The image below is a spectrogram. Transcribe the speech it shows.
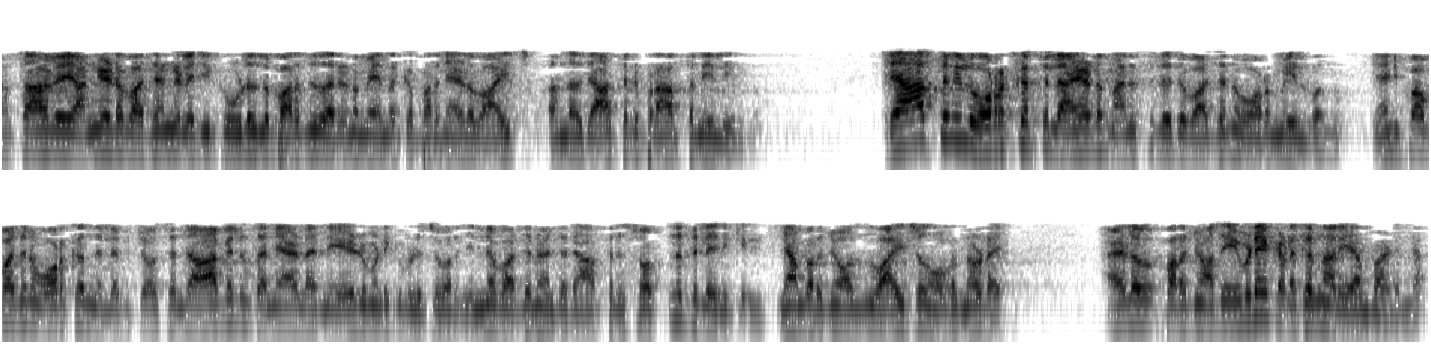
കർത്താവെ അങ്ങയുടെ വചനങ്ങൾ എനിക്ക് കൂടുതൽ പറഞ്ഞു തരണമേ എന്നൊക്കെ പറഞ്ഞ് അയാൾ വായിച്ചു അന്ന് രാത്രി പ്രാർത്ഥനയിലിരുന്നു. രാത്രിയിൽ ഉറക്കത്തിൽ അയാളുടെ മനസ്സിലൊരു വചനം ഓർമ്മയിൽ വന്നു. ഞാനിപ്പോ ആ വചനം ഓർക്കുന്നില്ല. പിറ്റോസം രാവിലെ തന്നെ അയാൾ എന്നെ ഏഴു മണിക്ക് വിളിച്ചു പറഞ്ഞു ഇന്ന വചനം എന്റെ രാത്രി സ്വപ്നത്തിൽ എനിക്ക് കിട്ടി." ഞാൻ പറഞ്ഞു അതൊന്ന് വായിച്ചു നോക്കുന്നോടെ. അയാൾ പറഞ്ഞു അത് എവിടെ കിടക്കുന്ന അറിയാൻ പാടില്ല.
